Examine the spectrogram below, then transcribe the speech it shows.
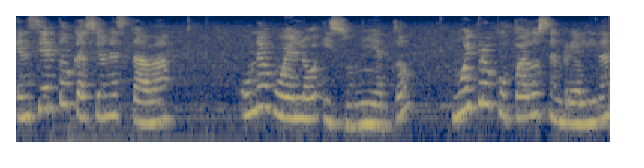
En cierta ocasión estaba un abuelo y su nieto muy preocupados en realidad,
